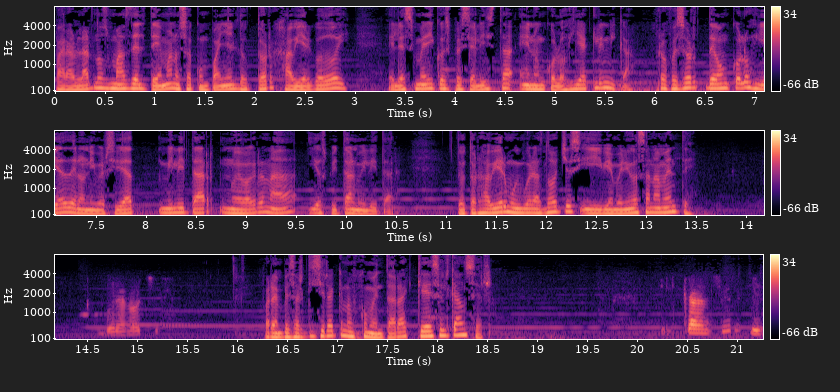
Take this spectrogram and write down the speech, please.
Para hablarnos más del tema nos acompaña el doctor Javier Godoy. Él es médico especialista en oncología clínica, profesor de oncología de la Universidad Militar Nueva Granada y Hospital Militar Doctor Javier, muy buenas noches y bienvenido a Sanamente. Buenas noches. Para empezar, quisiera que nos comentara qué es el cáncer. El cáncer es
